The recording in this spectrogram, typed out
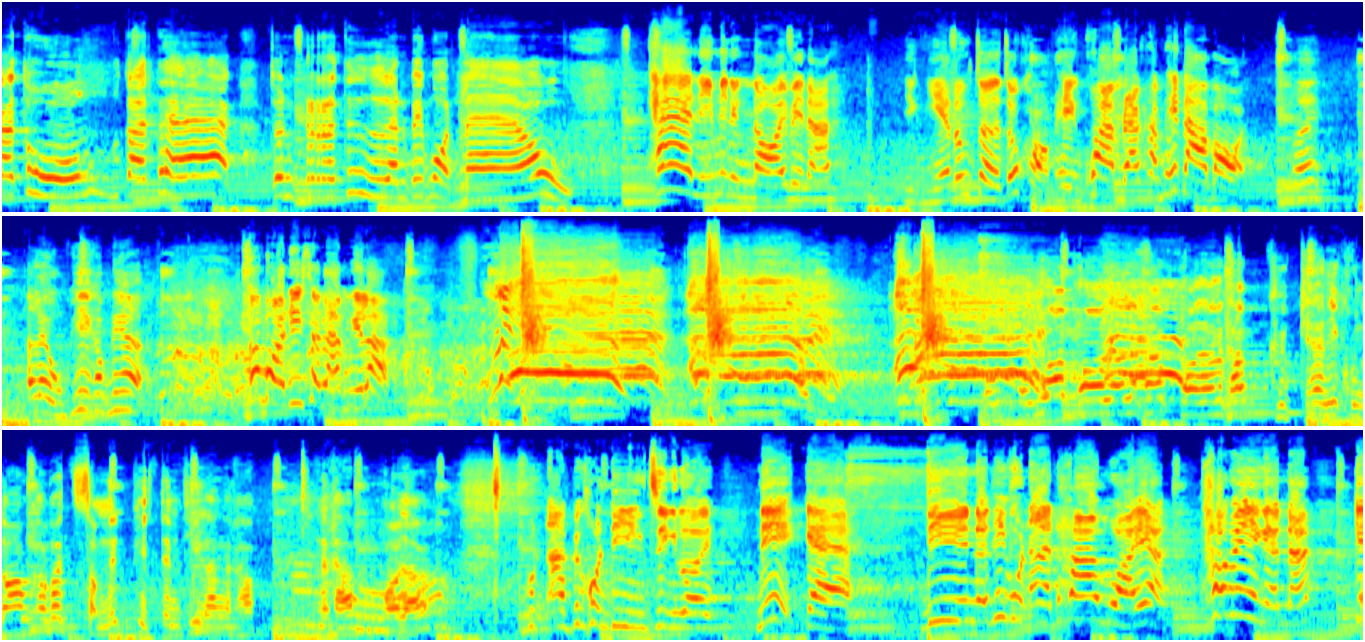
กระทุงกระแทก จนกระเทือนไปหมดแล้ว แค่นี้มันยังน้อยไปนะ อย่างเงี้ยต้องเจอเจ้าของเพลงความรักทำให้ตาบอด เฮ้ย อะไรของพี่ครับเนี่ย ก็บอดี้สแลมไงล่ะ ครับพอแล้วนะครับ คือแค่นี้คุณอ้อมเขาก็สำนึกผิดเต็มที่แล้วนะครับนะครับ พอแล้ว คุณอาร์ตเป็นคนดีจริง ๆ เลย นี่แก ดีนะที่คุณอาร์ตห้ามไว้อะถ้าไม่อย่างนั้นนะ แก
